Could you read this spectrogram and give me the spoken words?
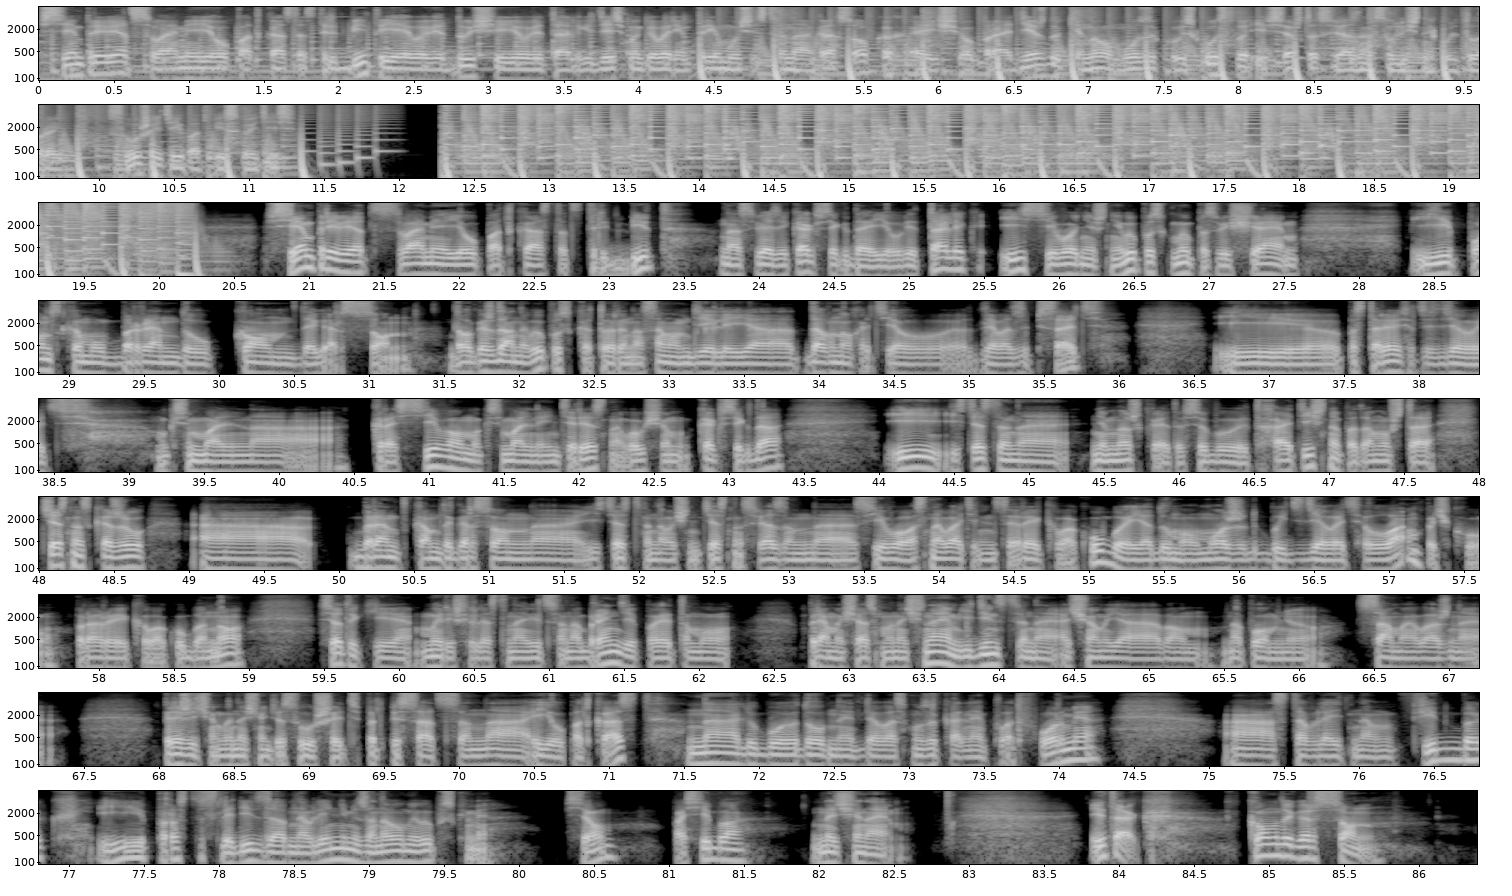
Всем привет, с вами его подкаст Streetbeat, и я его ведущий, его Виталик. Здесь мы говорим преимущественно о кроссовках, а еще про одежду, кино, музыку, искусство и все, что связано с уличной культурой. Слушайте и подписывайтесь. Всем привет, с вами его подкаст от Streetbeat. На связи, как всегда, его Виталик, и сегодняшний выпуск мы посвящаем японскому бренду Comme des Garçons. Долгожданный выпуск, который на самом деле я давно хотел для вас записать. И постараюсь это сделать максимально красиво, максимально интересно. В общем, как всегда. И, естественно, немножко это все будет хаотично, потому что, честно скажу, а, Бренд Кам де Гарсон, естественно, очень тесно связан э, с его основательницей Рэй Кавакуба. Я думал, может быть, сделать лампочку про Рэй Кавакуба, но все-таки мы решили остановиться на бренде, поэтому прямо сейчас мы начинаем. Единственное, о чем я вам напомню, самое важное, прежде чем вы начнете слушать, подписаться на ее подкаст на любой удобной для вас музыкальной платформе, а, оставлять нам фидбэк и просто следить за обновлениями, за новыми выпусками. Все, спасибо, начинаем. Итак, des Garçons.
